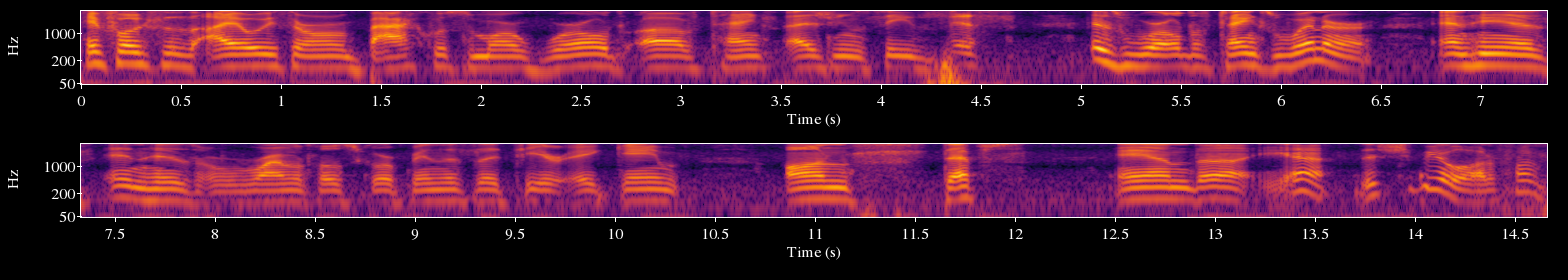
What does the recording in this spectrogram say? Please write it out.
Hey folks, this is IOE Throwing back with some more World of Tanks. As you can see, this is World of Tanks winner, and he is in his Rheinmetall Skorpion. This is a tier 8 game on Steppes, and uh, yeah, this should be a lot of fun.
